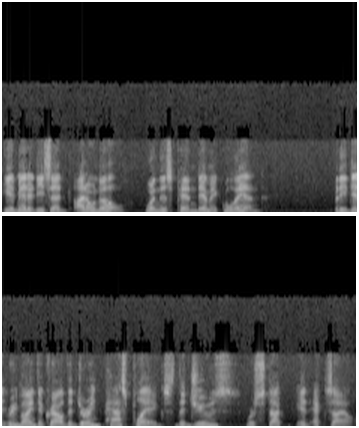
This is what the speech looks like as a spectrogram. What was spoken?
He admitted, he said, I don't know when this pandemic will end. But he did remind the crowd that during past plagues, the Jews were stuck in exile.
